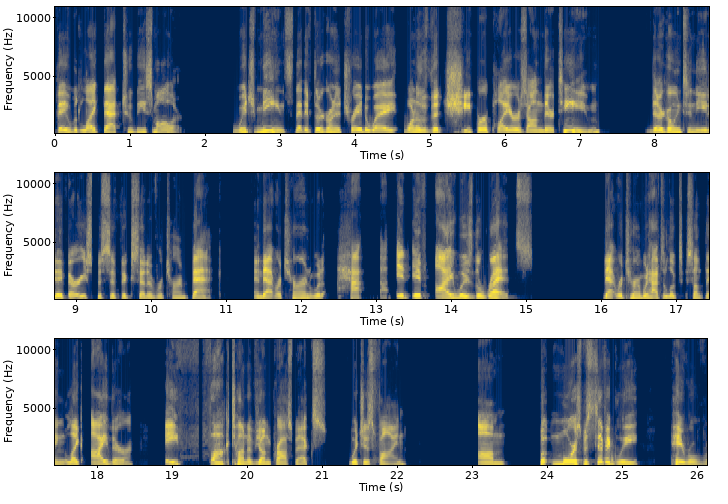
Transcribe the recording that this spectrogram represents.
they would like that to be smaller, which means that if they're going to trade away one of the cheaper players on their team, they're going to need a very specific set of return back. And that return would have, if I was the Reds, that return would have to look something like either a fuck ton of young prospects, which is fine, um, but more specifically, payroll.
